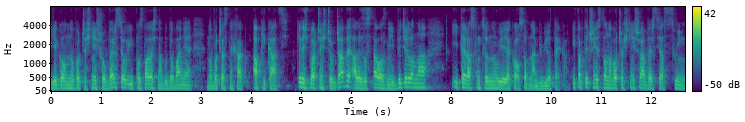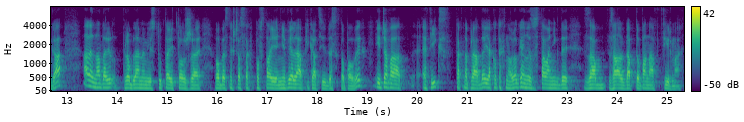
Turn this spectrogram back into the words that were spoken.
jego nowocześniejszą wersją i pozwalać na budowanie nowoczesnych aplikacji. Kiedyś była częścią Java, ale została z niej wydzielona i teraz funkcjonuje jako osobna biblioteka. I faktycznie jest to nowocześniejsza wersja Swinga, ale nadal problemem jest tutaj to, że w obecnych czasach powstaje niewiele aplikacji desktopowych i Java FX tak naprawdę jako technologia nie została nigdy za, zaadaptowana w firmach.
